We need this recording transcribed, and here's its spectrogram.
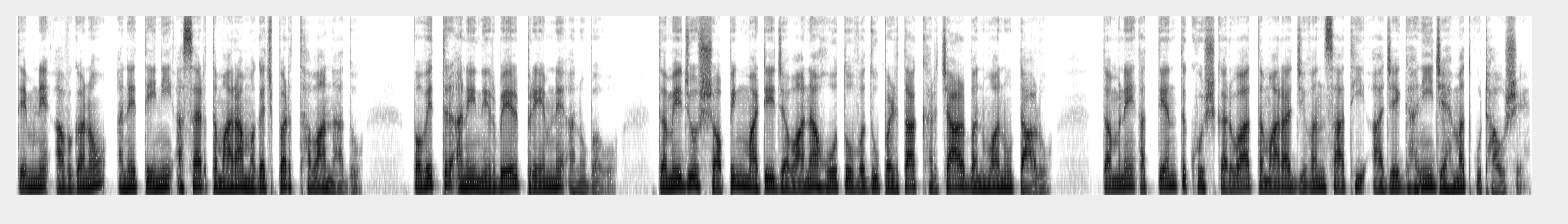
તેમને અવગણો અને તેની અસર તમારા મગજ પર થવા ના દો. પવિત્ર અને નિર્ભેર પ્રેમને અનુભવો. તમે જો શોપિંગ માટે જવાના હો તો વધુ પડતા ખર્ચાળ બનવાનું ટાળો. તમને અત્યંત ખુશ કરવા તમારા જીવનસાથી આજે ઘણી જહેમત ઉઠાવશે.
